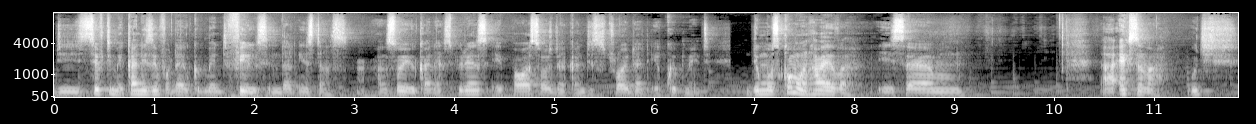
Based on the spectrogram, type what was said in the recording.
The safety mechanism for that equipment fails in that instance, and so you can experience a power surge that can destroy that equipment. The most common, however, is um, uh, external, which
